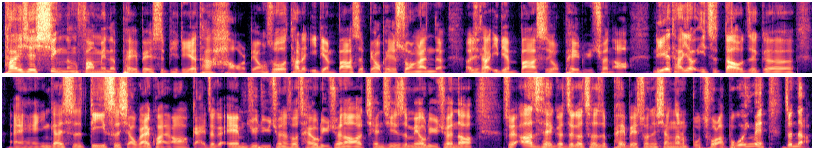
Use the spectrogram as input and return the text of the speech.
它一些性能方面的配备是比 Lieta 好的，比方说它的1.8是标配双安的，而且它1.8是有配铝圈的啊。Lietta 要一直到这个，哎，应该是第一次小改款啊，改这个 AMG 铝圈的时候才有铝圈哦，前期是没有铝圈的哦。所以 Aztek 这个车子配备算是相当的不错了。不过因为真的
